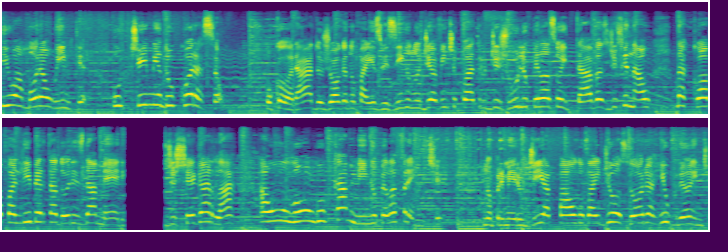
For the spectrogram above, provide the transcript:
e o amor ao Inter, o time do coração. O Colorado joga no país vizinho no dia 24 de julho pelas oitavas de final da Copa Libertadores da América de chegar lá, há um longo caminho pela frente. No primeiro dia, Paulo vai de Osório a Rio Grande.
